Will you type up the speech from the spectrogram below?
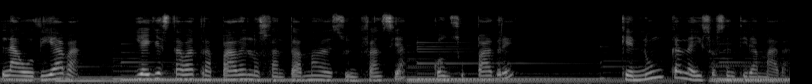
la odiaba y ella estaba atrapada en los fantasmas de su infancia con su padre que nunca la hizo sentir amada.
